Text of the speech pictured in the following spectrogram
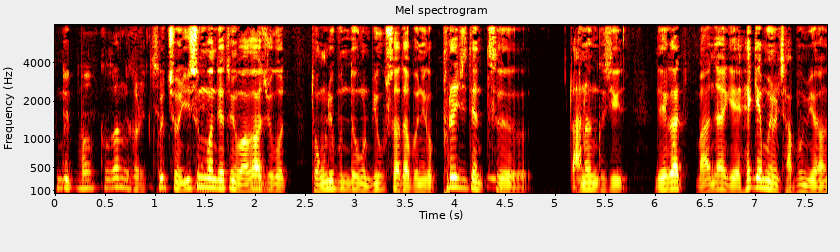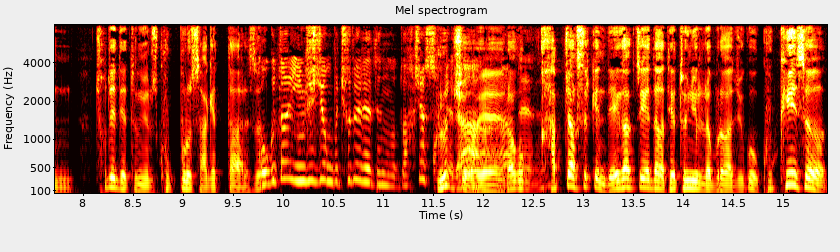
근데 뭐 그건 그렇죠. 그렇죠. 이승만 네. 대통령 와가지고 독립운동을 미국 사다 보니까 프레지덴트라는 것이 내가 만약에 해계문을 잡으면 초대 대통령으로서 국부로서 하겠다. 그래서 거기다 임시정부 초대 대통령도 하셨습니다. 그렇죠. 예. 라고 네. 갑작스럽게 내각제에다가 대통령을 넣어버려가지고 국회에서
